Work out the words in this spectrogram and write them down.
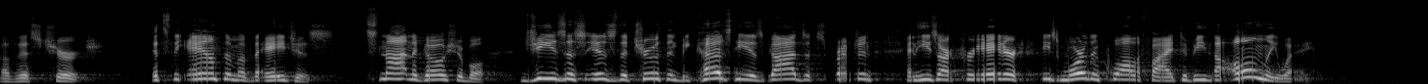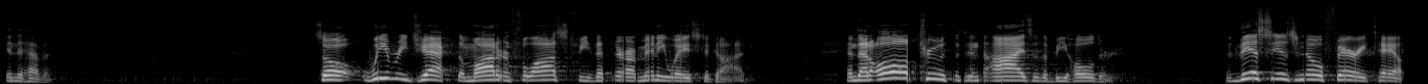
of this church. It's the anthem of the ages. It's not negotiable. Jesus is the truth, and because He is God's expression and He's our Creator, He's more than qualified to be the only way into heaven. So we reject the modern philosophy that there are many ways to God and that all truth is in the eyes of the beholder. This is no fairy tale.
